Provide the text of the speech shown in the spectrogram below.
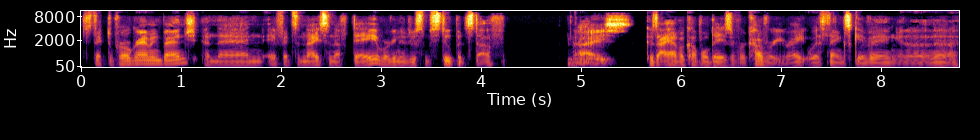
stick to programming bench, and then if it's a nice enough day, we're gonna do some stupid stuff. Nice. Because I have a couple days of recovery, right, with Thanksgiving and uh, uh,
